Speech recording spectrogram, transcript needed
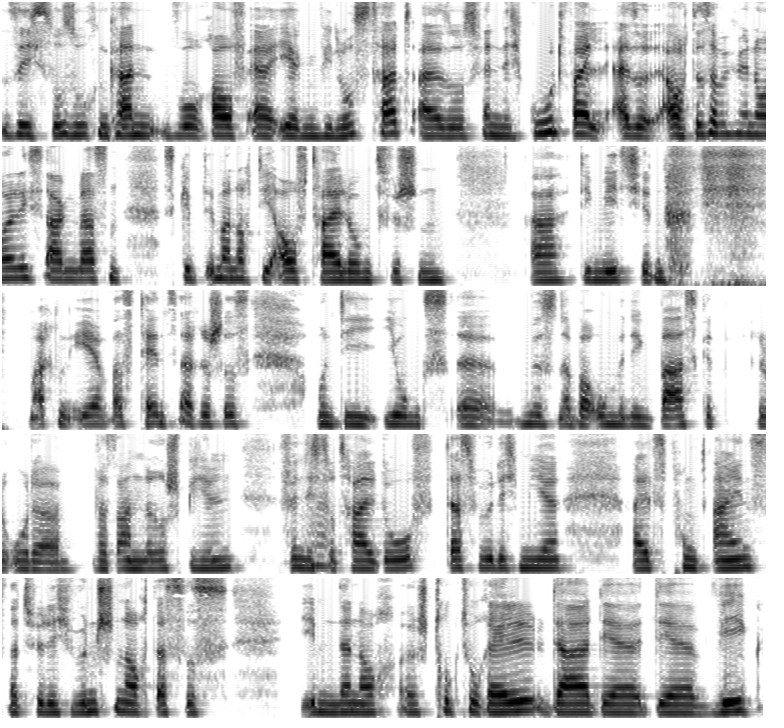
sich so suchen kann, worauf er irgendwie Lust hat. Also das fände ich gut, weil, also auch das habe ich mir neulich sagen lassen, es gibt immer noch die Aufteilung zwischen äh, die Mädchen machen eher was Tänzerisches und die Jungs äh, müssen aber unbedingt Basketball oder was anderes spielen. Finde ich ja. total doof. Das würde ich mir als Punkt eins natürlich wünschen, auch dass es eben dann auch äh, strukturell da der, der Weg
